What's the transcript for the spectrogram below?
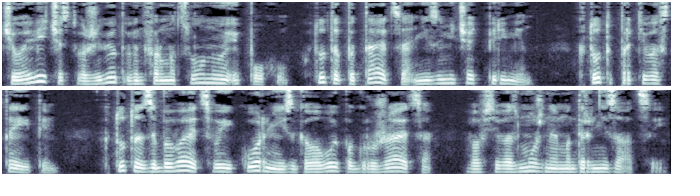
Человечество живет в информационную эпоху. Кто-то пытается не замечать перемен, кто-то противостоит им, кто-то забывает свои корни и с головой погружается во всевозможные модернизации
